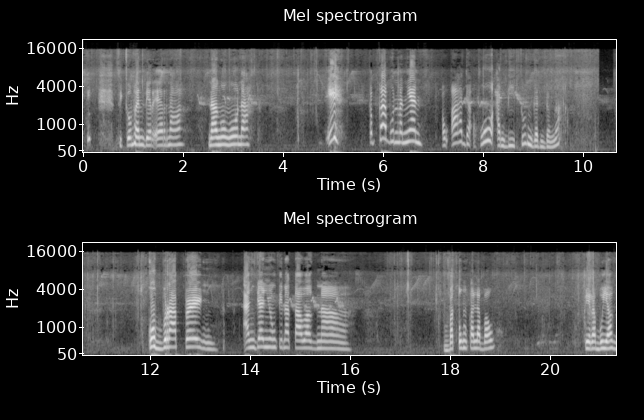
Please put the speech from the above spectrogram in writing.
si Commander Erna nangunguna. Kapkabon man yan. Aw, ada. Ho, andito. Ang ganda nga. Cobra Fern. Andyan yung tinatawag na batong kalabaw. Pirabuyag.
